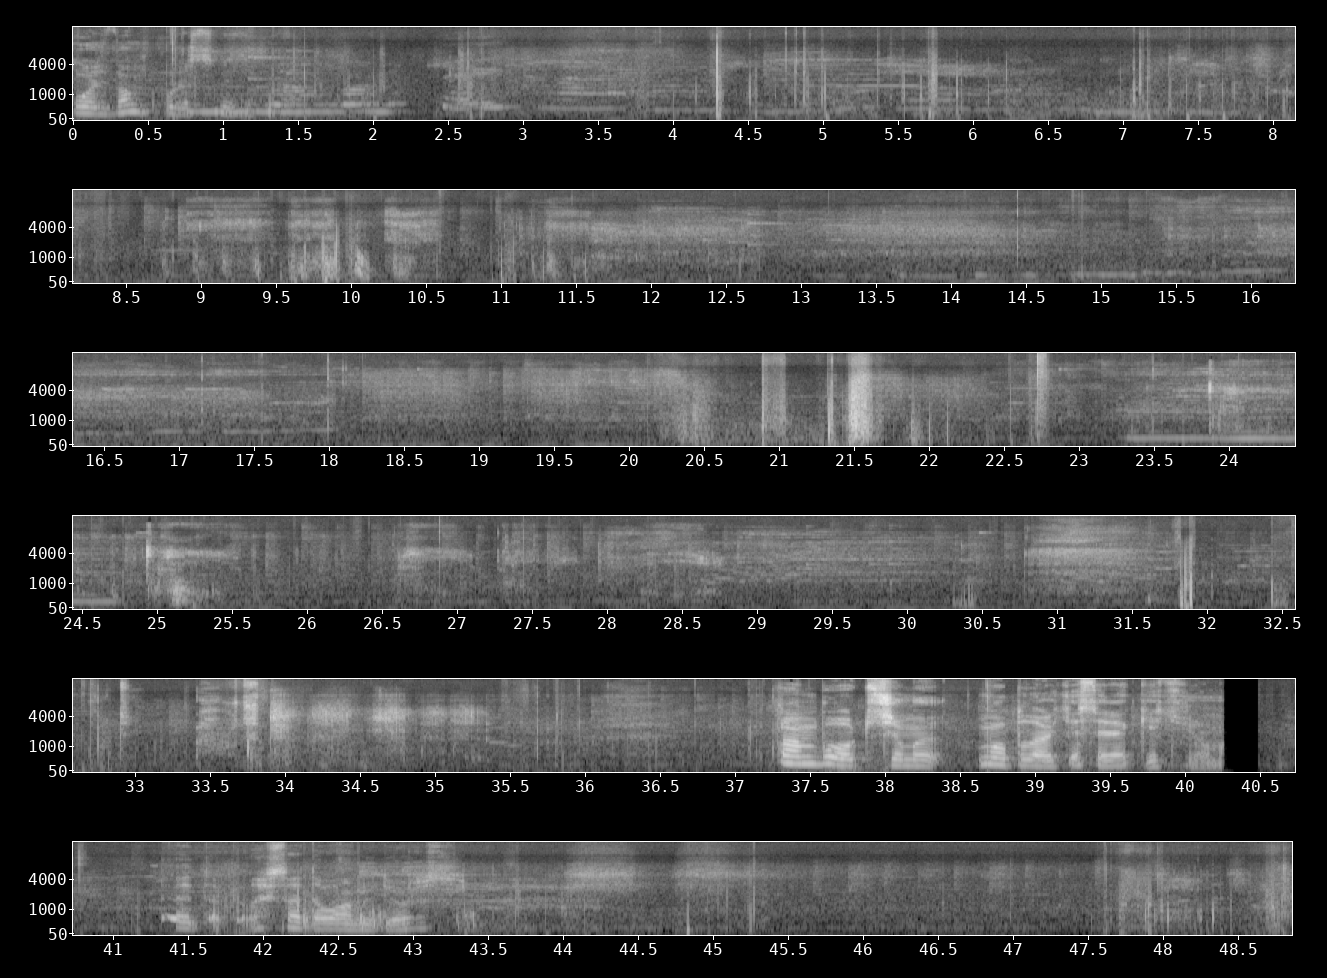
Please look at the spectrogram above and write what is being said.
O yüzden burası bizim. Bu akşamı mobları keserek geçiriyorum. Evet arkadaşlar devam ediyoruz.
